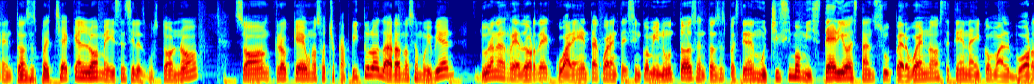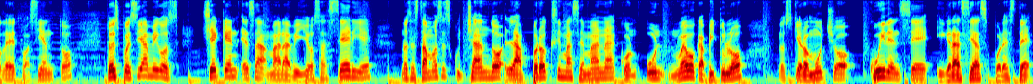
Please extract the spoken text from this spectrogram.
Entonces, pues chequenlo, me dicen si les gustó o no. Son creo que unos 8 capítulos, la verdad no sé muy bien. Duran alrededor de 40 45 minutos, entonces pues tienen muchísimo misterio, están súper buenos, te tienen ahí como al borde de tu asiento. Entonces pues sí amigos, chequen esa maravillosa serie. Nos estamos escuchando la próxima semana con un nuevo capítulo. Los quiero mucho, cuídense y gracias por este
